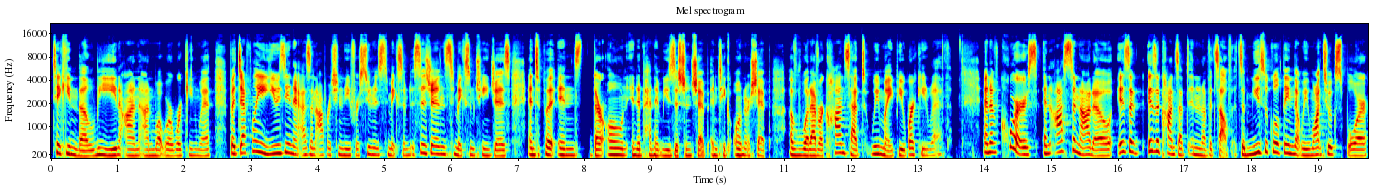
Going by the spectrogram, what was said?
taking the lead on on what we're working with but definitely using it as an opportunity for students to make some decisions to make some changes and to put in their own independent musicianship and take ownership of whatever concept we might be working with. And of course an ostinato is a is a concept in and of itself. It's a musical thing that we want to explore.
